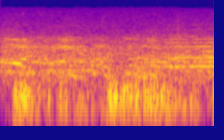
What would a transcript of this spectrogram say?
ハハハハ!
